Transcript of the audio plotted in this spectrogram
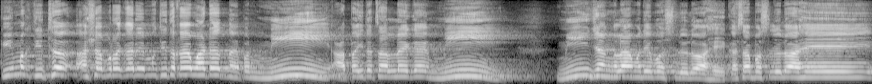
की मग तिथं अशा प्रकारे मग तिथं काय वाटत नाही. पण मी आता इथं चाललंय काय? मी मी जंगलामध्ये बसलेलो आहे. कसा बसलेलो आहे?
